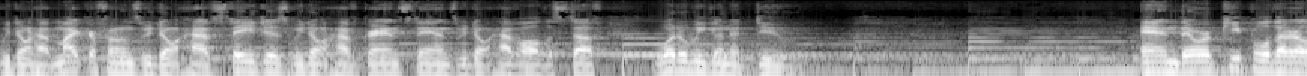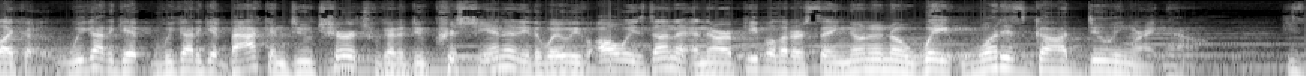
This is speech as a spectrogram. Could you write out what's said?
we don't have microphones. We don't have stages. We don't have grandstands. We don't have all the stuff. What are we going to do? And there were people that are like, we gotta get, we gotta get back and do church. We gotta do Christianity the way we've always done it. And there are people that are saying, no, no, no, wait, what is God doing right now? He's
